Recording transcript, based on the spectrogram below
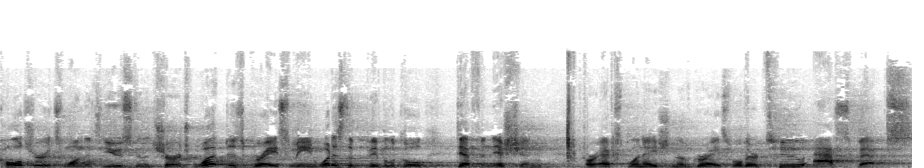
culture, it's one that's used in the church. What does grace mean? What is the biblical definition or explanation of grace? Well, there are two aspects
